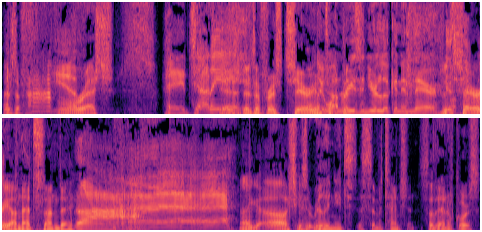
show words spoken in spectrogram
There's a Yep. fresh. Hey, Johnny. Yeah, there's a fresh cherry Only on top one of it. reason you're looking in there. There's a cherry on that Sunday. Ah. I go, oh, she goes, it really needs some attention. So then, of course,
